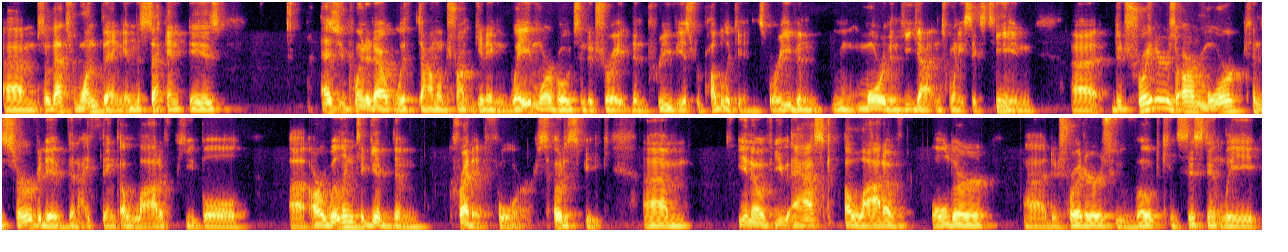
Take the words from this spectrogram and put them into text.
Um, so that's one thing. And the second is as you pointed out, with Donald Trump getting way more votes in Detroit than previous Republicans, or even more than he got in 2016, uh, Detroiters are more conservative than I think a lot of people uh, are willing to give them credit for, so to speak. Um, you know, if you ask a lot of older uh, Detroiters who vote consistently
